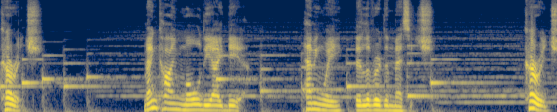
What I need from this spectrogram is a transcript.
Courage. Mankind mold the idea. Hemingway delivered the message. Courage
